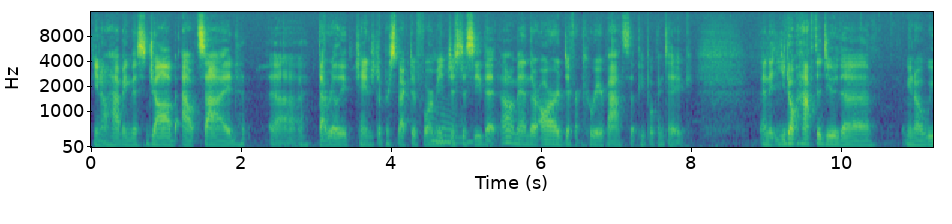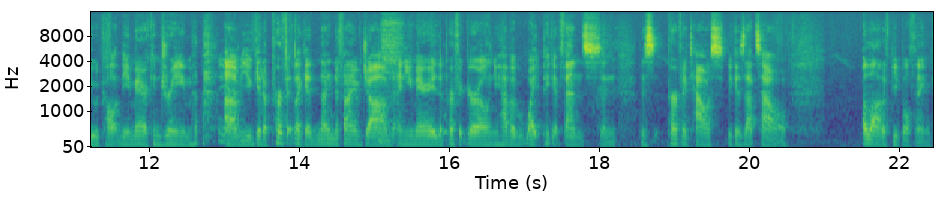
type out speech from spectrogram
you know, having this job outside, uh, that really changed a perspective for me just to see that, oh man, there are different career paths that people can take. And it, you don't have to do the, you know, we would call it the American dream. Yeah. Um, you get a perfect, like a nine to five job, and you marry the perfect girl, and you have a white picket fence and this perfect house because that's how a lot of people think.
